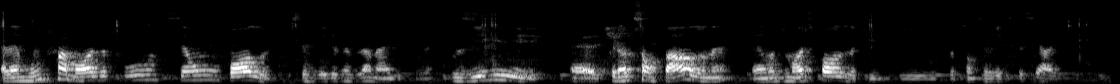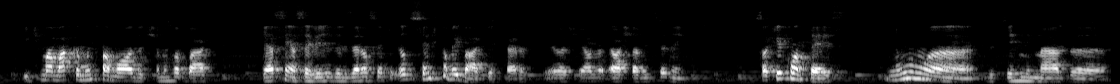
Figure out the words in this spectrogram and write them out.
ela é muito famosa por ser um polo de cervejas artesanais aqui, né? Inclusive, é, tirando São Paulo, né? É um dos maiores polos aqui de produção de cervejas especiais. E tinha uma marca muito famosa que chamava Baker. Que é assim, as cervejas deles eram sempre. Eu sempre tomei Baker, cara. Eu achava, eu achava excelente. Só que o que acontece? Numa determinada,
